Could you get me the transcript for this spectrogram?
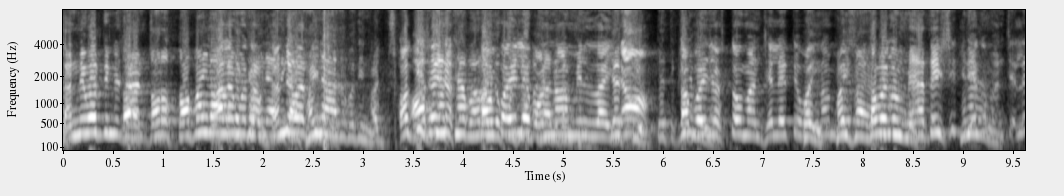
धन्यवाद दिन तपाईँले भन्न मिल्दैन तपाईँ? जस्तो मान्छेले त्यो तपाईँको म्यादै? सिद्धिएको मान्छेले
